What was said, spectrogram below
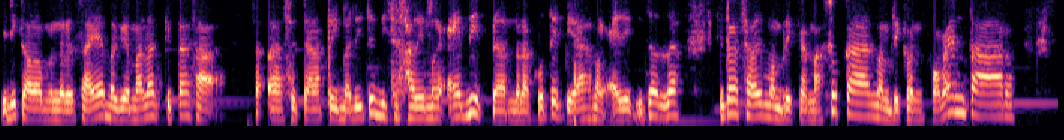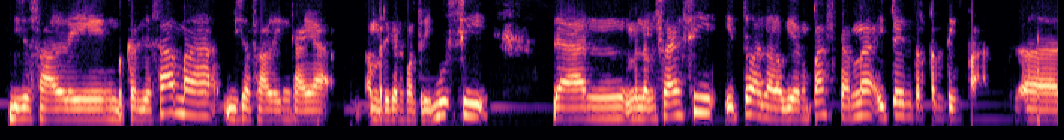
Jadi kalau menurut saya bagaimana kita uh, secara pribadi itu bisa saling mengedit dalam tanda kutip ya mengedit itu adalah kita saling memberikan masukan memberikan komentar bisa saling bekerja sama bisa saling kayak memberikan kontribusi dan menurut saya sih itu analogi yang pas karena itu yang terpenting pak. Uh,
